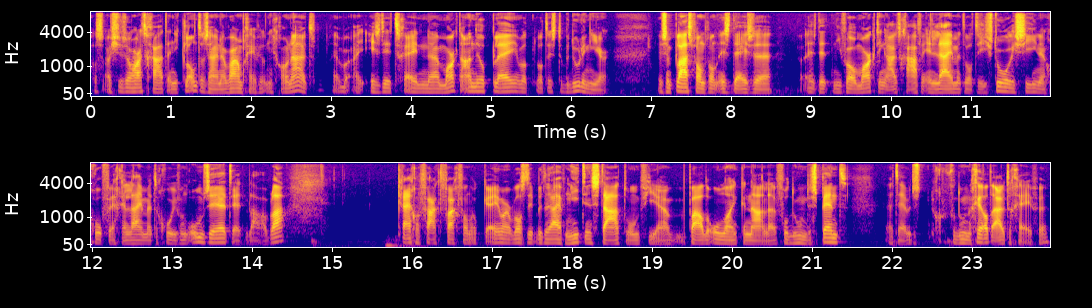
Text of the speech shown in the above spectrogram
als, als je zo hard gaat en die klanten zijn er, waarom geef je dat niet gewoon uit? Is dit geen uh, marktaandeelplay? Wat, wat is de bedoeling hier? Dus in plaats van, van is, deze, is dit niveau marketinguitgaven in lijn met wat de historisch zien en grofweg in lijn met de groei van de omzet en bla bla bla krijgen we vaak de vraag van... oké, maar was dit bedrijf niet in staat om via bepaalde online kanalen... voldoende spend eh, te hebben, dus voldoende geld uit te geven...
